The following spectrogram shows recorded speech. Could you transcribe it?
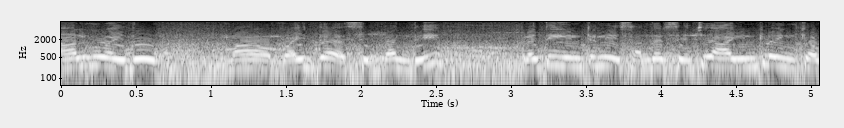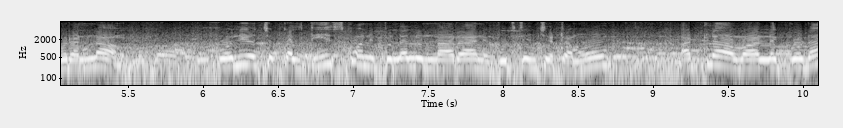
నాలుగు ఐదు మా వైద్య సిబ్బంది ప్రతి ఇంటిని సందర్శించి ఆ ఇంట్లో ఇంకెవరన్నా పోలియో చుక్కలు తీసుకొని పిల్లలు ఉన్నారా అని గుర్తించటము అట్లా వాళ్ళకు కూడా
